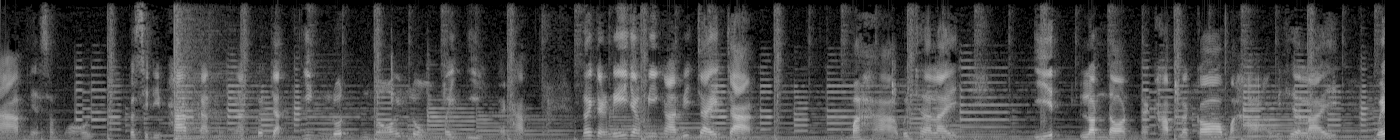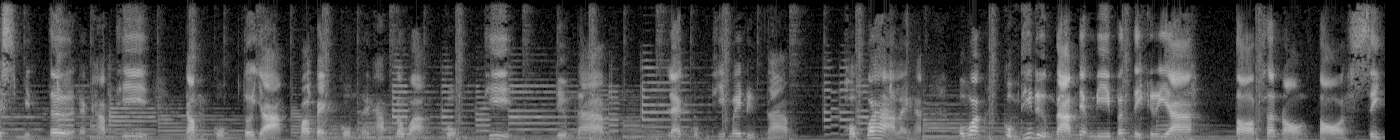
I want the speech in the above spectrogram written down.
น้ำเนี่ยสมองประสิทธิภาพการทำงานก็จะยิ่งลดน้อยลงไปอีกนะครับ นอกจากนี้ยังมีงานวิจัยจากมหาวิทยาลัยอีสต์ลอนดอนนะครับ แล้วก็มหาวิทยาลัยเวสต์มินเตอร์นะครับที่นำกลุ่มตัวอย่างมาแบ่งกลุ่มนะครับ ระหว่างกลุ่มที่ดื่มน้ำและกลุ่มที่ไม่ดื่มน้ำพบว่าอะไรครับพบว่ากลุ่มที่ดื่มน้ำเนี่ยมีปฏิกิริยาตอบสนองต่อสิ่ง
